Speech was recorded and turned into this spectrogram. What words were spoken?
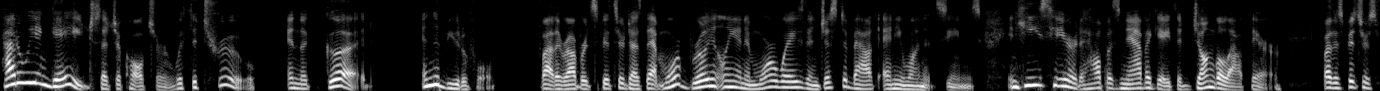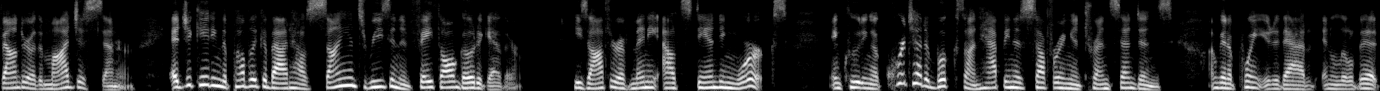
How do we engage such a culture with the true and the good and the beautiful? Father Robert Spitzer does that more brilliantly and in more ways than just about anyone, it seems. And he's here to help us navigate the jungle out there. Father Spitzer is founder of the Magis Center, educating the public about how science, reason, and faith all go together. He's author of many outstanding works, including a quartet of books on happiness, suffering, and transcendence. I'm going to point you to that in a little bit.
